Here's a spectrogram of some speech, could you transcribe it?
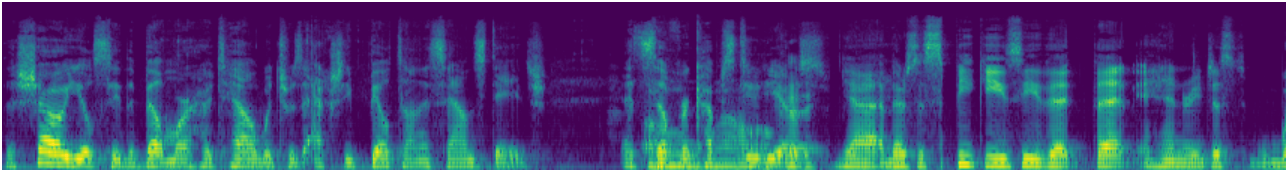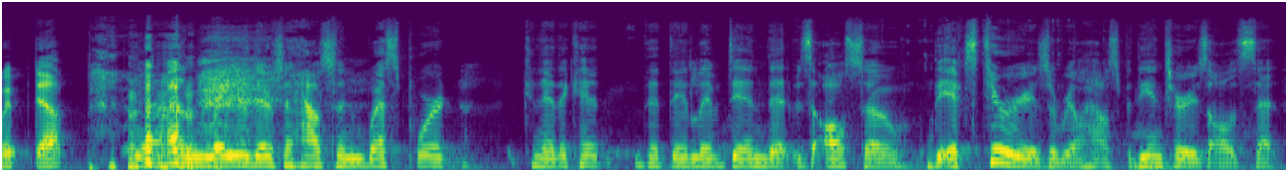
the show, you'll see the Biltmore Hotel, which was actually built on a soundstage at oh, Silver Oh, Cup wow, Studios. okay. Yeah, there's a speakeasy that that Henry just whipped up. Yeah, and later there's a house in Westport, Connecticut that they lived in that was also the exterior is a real house, but the mm. interior is all a set.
